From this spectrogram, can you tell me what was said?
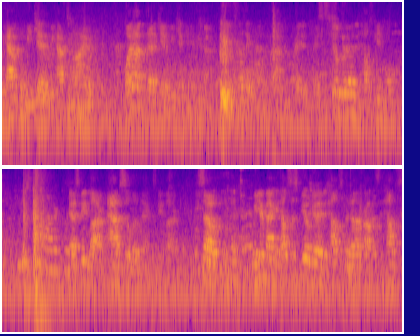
we have a weekend, we have time. Why not dedicate a weekend to giving back? There's nothing wrong with that, right? It makes us feel good, it helps people. Can you speak louder, please? Can I speak louder? Absolutely, I can speak louder. So we give back, it helps us feel good, it helps the nonprofits, it helps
